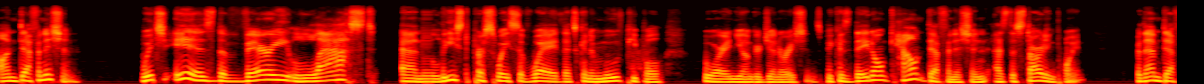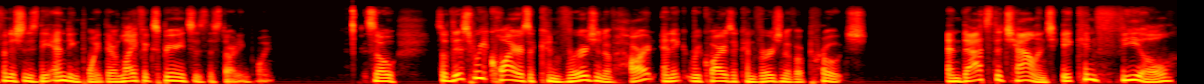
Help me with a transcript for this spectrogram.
on definition, which is the very last and least persuasive way that's going to move people who are in younger generations because they don't count definition as the starting point. For them, definition is the ending point. Their life experience is the starting point. So, so this requires a conversion of heart and it requires a conversion of approach. And that's the challenge. It can feel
